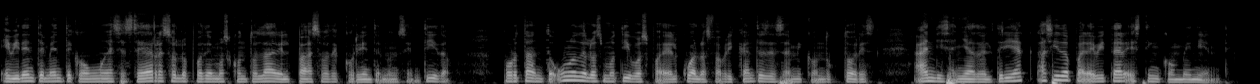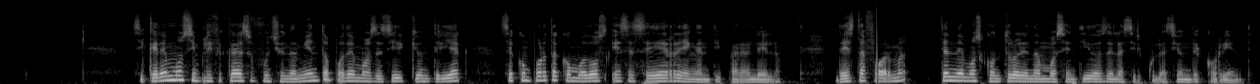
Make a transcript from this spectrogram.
Evidentemente con un SCR solo podemos controlar el paso de corriente en un sentido. Por tanto, uno de los motivos para el cual los fabricantes de semiconductores han diseñado el TRIAC ha sido para evitar este inconveniente. Si queremos simplificar su funcionamiento, podemos decir que un TRIAC se comporta como dos SCR en antiparalelo. De esta forma, tenemos control en ambos sentidos de la circulación de corriente.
